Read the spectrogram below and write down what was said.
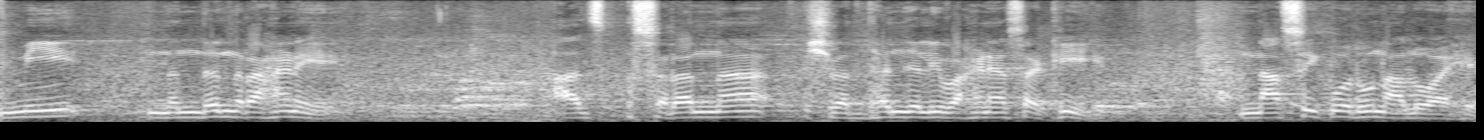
मी नंदन रहाणे आज सरांना श्रद्धांजली वाहण्यासाठी नाशिकवरून आलो आहे.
